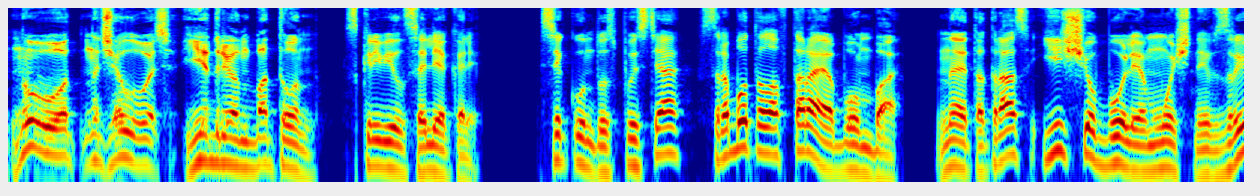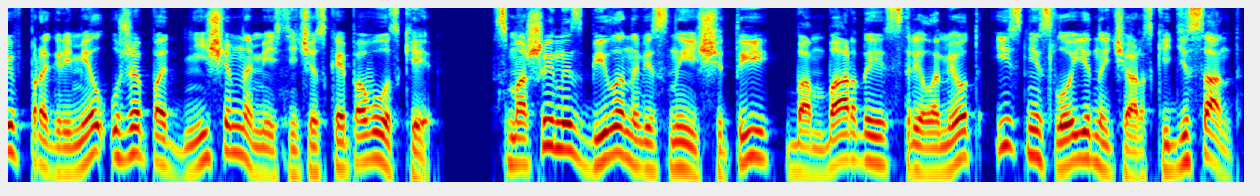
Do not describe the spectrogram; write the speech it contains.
«Ну вот, началось, ядрен батон», – скривился лекарь. Секунду спустя сработала вторая бомба, на этот раз еще более мощный взрыв прогремел уже под днищем наместнической повозки. С машины сбило навесные щиты, бомбарды, стреломет и снесло янычарский десант.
